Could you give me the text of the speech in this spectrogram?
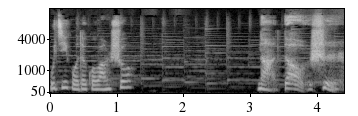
乌鸡国的国王说：“那道士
